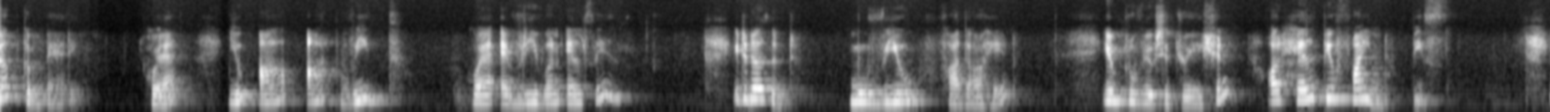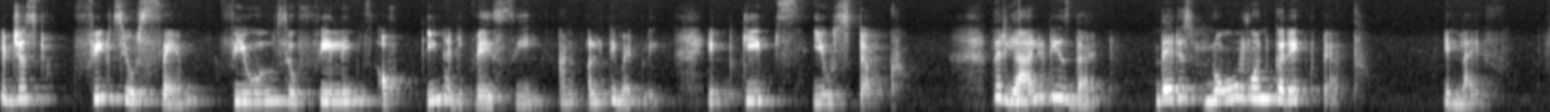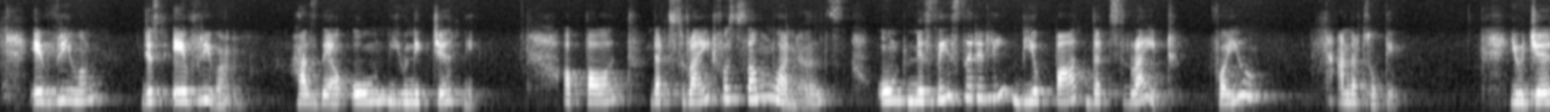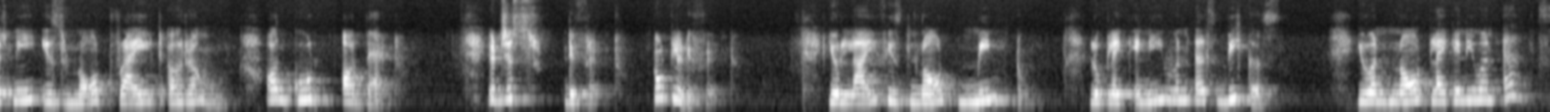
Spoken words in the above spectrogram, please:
Stop comparing where you are at with where everyone else is. It doesn't move you further ahead, improve your situation, or help you find peace. It just feeds your shame, fuels your feelings of inadequacy, and ultimately it keeps you stuck. The reality is that there is no one correct path in life. Everyone, just everyone, has their own unique journey. A path that's right for someone else won't necessarily be a path that's right for you, and that's okay. Your journey is not right or wrong, or good or bad. It's just different, totally different. Your life is not meant to look like anyone else because you are not like anyone else.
